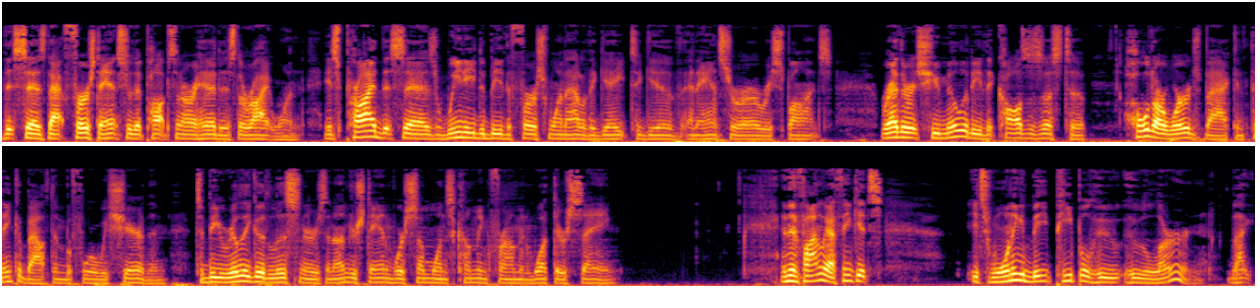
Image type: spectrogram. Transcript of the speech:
that says that first answer that pops in our head is the right one. It's pride that says we need to be the first one out of the gate to give an answer or a response. Rather, it's humility that causes us to hold our words back and think about them before we share them, to be really good listeners and understand where someone's coming from and what they're saying. And then finally, I think it's, it's wanting to be people who, who learn, like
